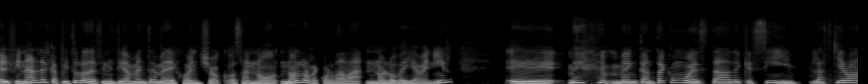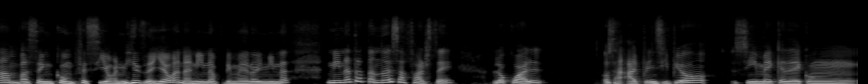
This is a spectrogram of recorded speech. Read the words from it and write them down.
el final del capítulo definitivamente me dejó en shock. O sea, no, no lo recordaba, no lo veía venir. Eh, me, encanta como esta de que sí, las quiero a ambas en confesión y se llevan a Nina primero y Nina, Nina tratando de zafarse, lo cual, o sea, al principio sí me quedé con,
